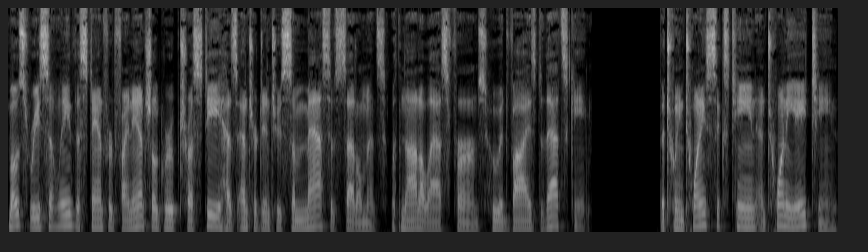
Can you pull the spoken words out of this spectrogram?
Most recently, the Stanford Financial Group trustee has entered into some massive settlements with non ALAS firms who advised that scheme. Between 2016 and 2018,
